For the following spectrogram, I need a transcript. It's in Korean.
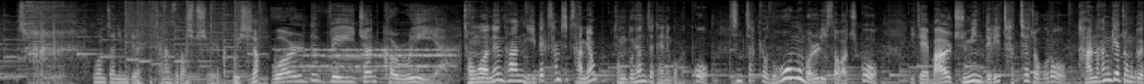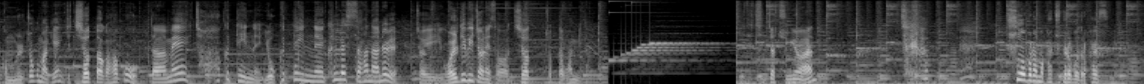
후원자님들 자랑스러워 하십시오. 여기 딱 보이시죠? 월드 비전 코리아 정원은 한 234명 정도 현재 되는 것 같고 진짜 학교가 너무 멀리 있어가지고 이제 마을 주민들이 자체적으로 단 한 개 정도의 건물 조그맣게 이제 지었다고 하고 그 다음에 저 끝에 있는 요 끝에 있는 클래스 하나를 저희 월드 비전에서 지어줬다고 합니다. 이제 진짜 중요한 제가 수업을 한번 같이 들어보도록 하겠습니다.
